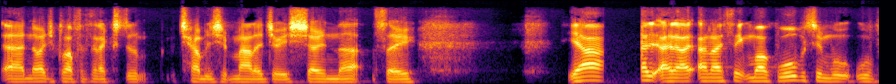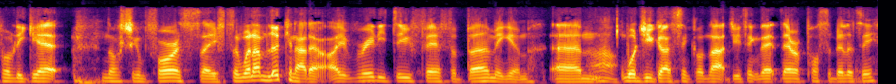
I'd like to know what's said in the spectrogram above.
Uh, Nigel Clough is an excellent championship manager. He's shown that. So yeah, and I, and I think Mark Warburton will, will probably get Nottingham Forest safe. So when I'm looking at it, I really do fear for Birmingham. Um, wow. What do you guys think on that? Do you think that they're a possibility?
